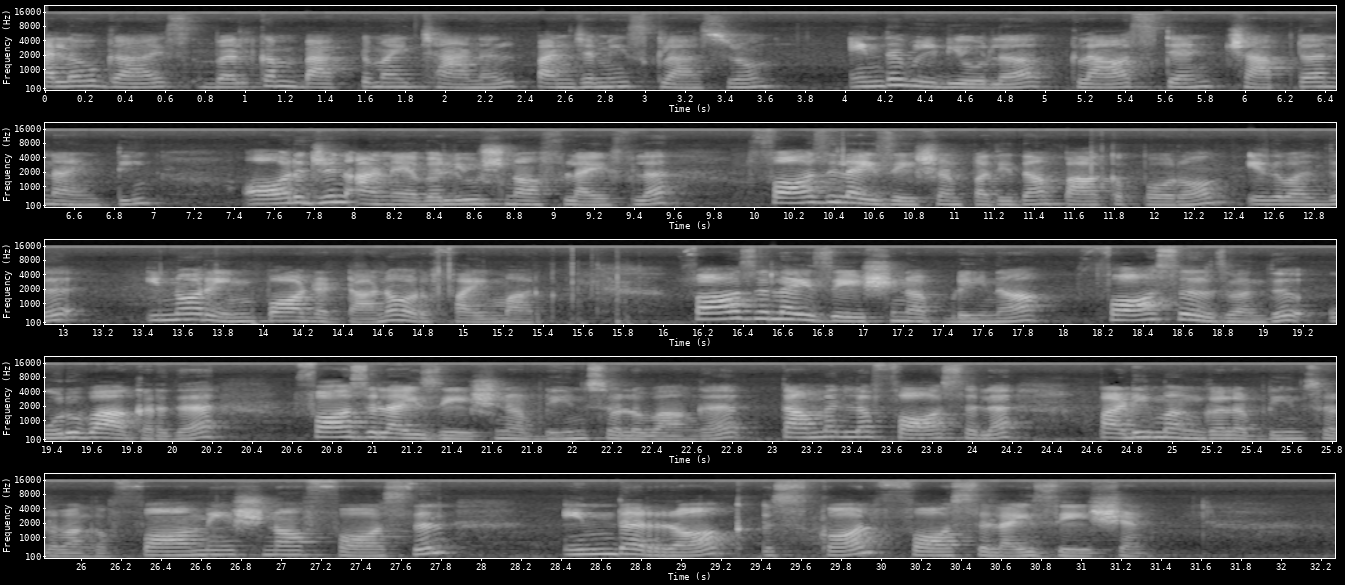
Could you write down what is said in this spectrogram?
Hello guys welcome back to my channel Panchami's classroom இந்த வீடியோவில் class ten chapter nineteen origin and evolution of லைஃப்பில் fossilisation பற்றி தான் பார்க்க போகிறோம் இது வந்து இன்னொரு இம்பார்ட்டண்ட்டான ஒரு ஃபைவ் மார்க் ஃபாசிலைசேஷன் அப்படின்னா ஃபாசில்ஸ் வந்து உருவாகிறத ஃபாசிலைசேஷன் அப்படின்னு சொல்லுவாங்க. தமிழில் ஃபாசிலை படிமங்கள் அப்படின்னு சொல்லுவாங்க. ஃபார்மேஷன் ஆஃப் ஃபாசில் இந்த ராக் இஸ் கால் ஃபாசிலைசேஷன்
